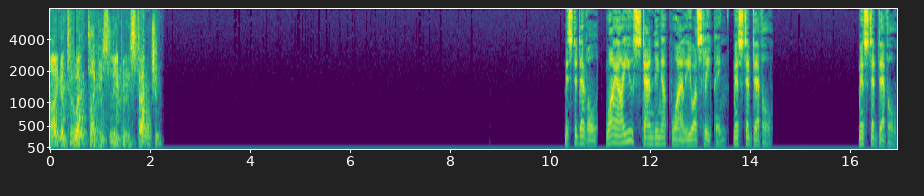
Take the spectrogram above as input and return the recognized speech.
I get to act like a sleeping statue. Mr. Devil, why are you standing up while you are sleeping? Mr. Devil. Mr. Devil.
